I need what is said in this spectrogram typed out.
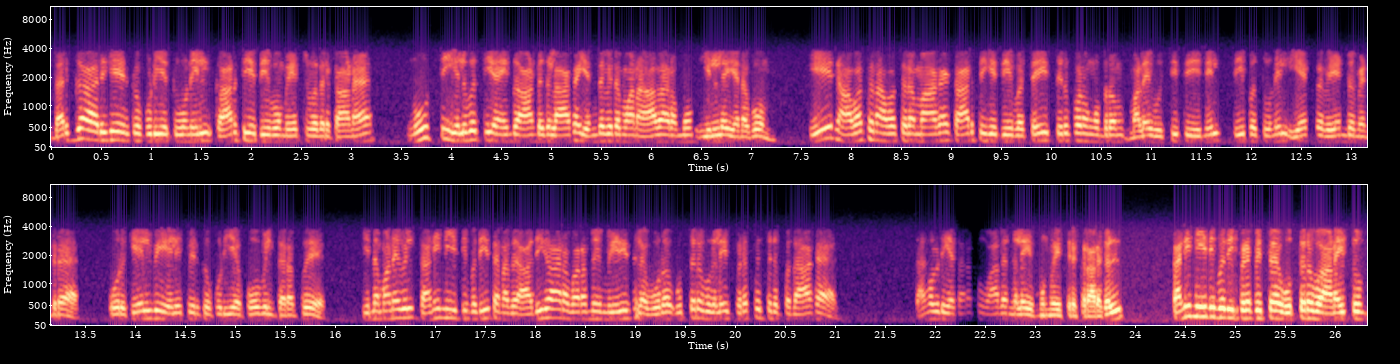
தர்கா அருகே இருக்கக்கூடிய தூணில் கார்த்திகை தீபம் ஏற்றுவதற்கான நூத்தி எழுபத்தி ஐந்து ஆண்டுகளாக எந்த விதமான ஆதாரமும் இல்லை எனவும் ஏன் அவசர அவசரமாக கார்த்திகை தீபத்தை திருப்பரங்குன்றம் மலை உச்சி தீனில் தீபத்தூணில் ஏற்ற வேண்டும் என்ற ஒரு கேள்வியை எழுப்பியிருக்கக்கூடிய கோவில் தரப்பு இந்த மனுவில் தனி நீதிபதி தனது அதிகார வரம்பை மீறி சில உத்தரவுகளை பிறப்பித்திருப்பதாக தங்களுடைய தரப்பு வாதங்களை முன்வைத்திருக்கிறார்கள். தனி நீதிபதி பிறப்பித்த உத்தரவு அனைத்தும்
